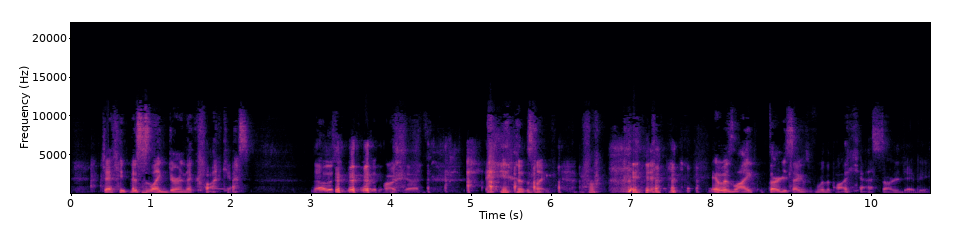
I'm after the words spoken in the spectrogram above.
Jeffy, this is like during the podcast. No, this is before the podcast. it was like it was like 30 seconds before the podcast started, JB.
